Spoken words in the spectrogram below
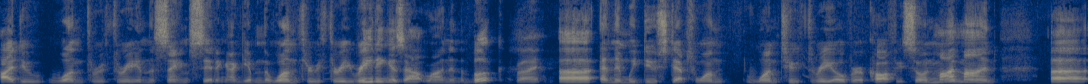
i do one through three in the same sitting. I give them the one through three reading as outlined in the book right. uh, and then we do steps one one two three over a coffee. So in my mind uh,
